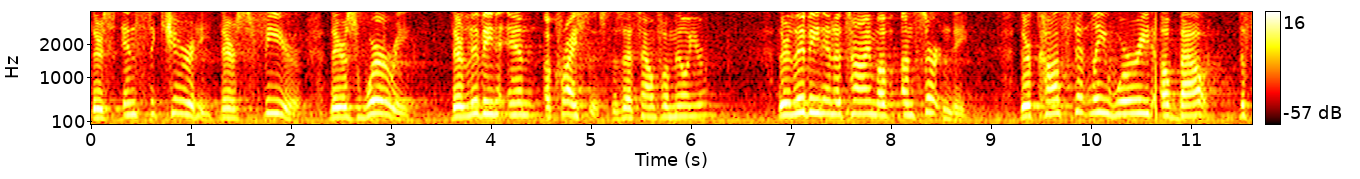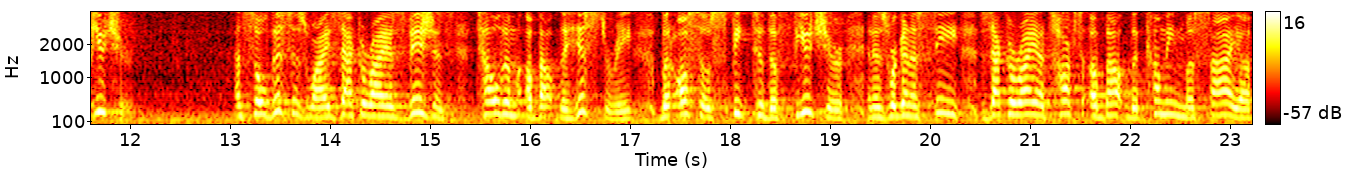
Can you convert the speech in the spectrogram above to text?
There's insecurity, there's fear, there's worry, they're living in a crisis. Does that sound familiar? They're living in a time of uncertainty. They're constantly worried about the future. And so, this is why Zechariah's visions tell them about the history, but also speak to the future. And as we're going to see, Zechariah talks about the coming Messiah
